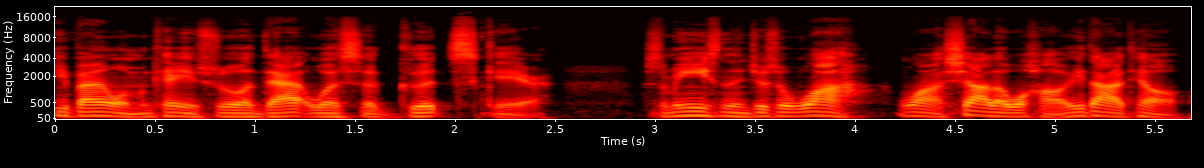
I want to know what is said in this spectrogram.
一般我们可以说 That was a good scare。什么意思呢？就是哇哇吓了我好一大跳。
